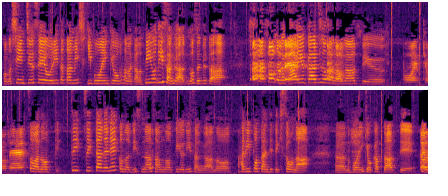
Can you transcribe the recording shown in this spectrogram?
この真鍮製折りたたみ式望遠鏡さなかの POD さんが載せてた、ああそうだなんかああねいう感じのだろうなっていう。望遠鏡ね。そう、あの、ピツイツイッターでね、このリスナーさんの POD さんが、あの、ハリーポッターに出てきそうな、あの、望遠鏡を買ったって書いて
